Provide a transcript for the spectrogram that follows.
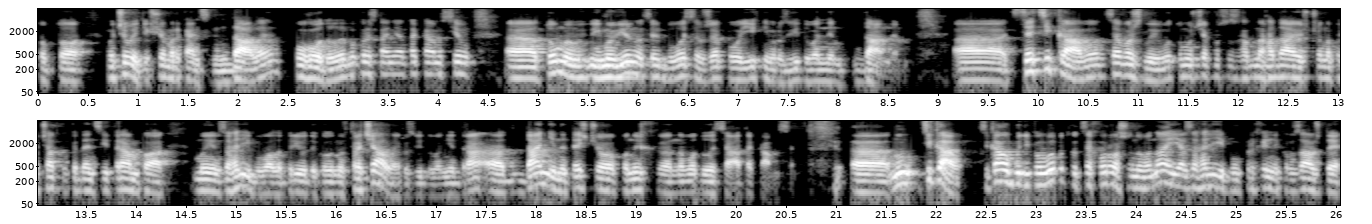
Тобто, вочевидь, якщо американці не дали, погодили використання атакамсів, е, то ми ймовірно це відбулося вже по їхнім розвідувальним даним. Це цікаво, це важливо, тому що я просто нагадаю, що на початку каденції Трампа ми взагалі бували періоди, коли ми втрачали е, дані, не те, що по них наводилися атакамси. Е, Ну цікаво, цікаво в будь-якому випадку. Це хороша новина. Я взагалі був прихильником завжди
